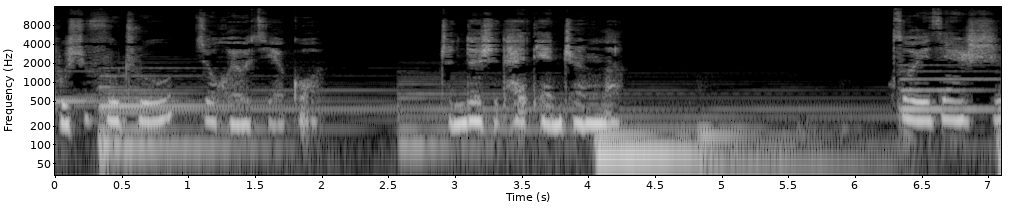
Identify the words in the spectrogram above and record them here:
不是付出就会有结果，真的是太天真了。做一件事，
